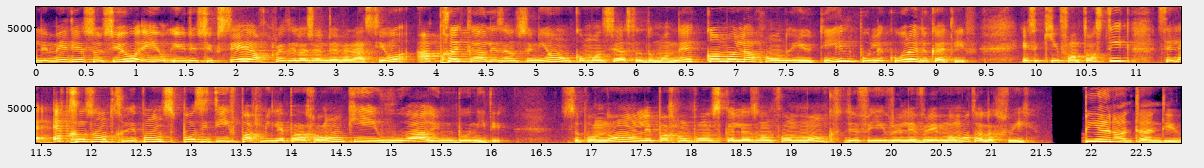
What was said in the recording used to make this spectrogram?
Les médias sociaux ont eu du succès auprès de la jeune génération après que les enseignants ont commencé à se demander comment leur rendre utile pour les cours éducatifs. Et ce qui est fantastique, c'est l'écrasante réponse positive parmi les parents qui voient une bonne idée. Cependant, les parents pensent que leurs enfants manquent de vivre les vrais moments de leur vie. Bien entendu,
